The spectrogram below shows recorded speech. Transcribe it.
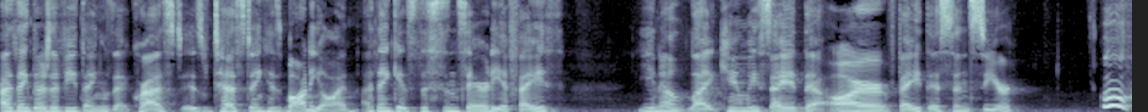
I think there's a few things that Christ is testing his body on. I think it's the sincerity of faith. You know, like, can we say that our faith is sincere? Ooh,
